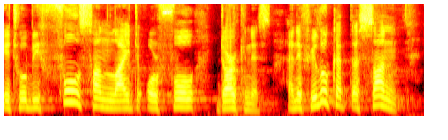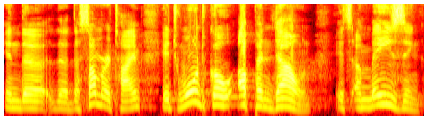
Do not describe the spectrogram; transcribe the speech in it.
it will be full sunlight or full darkness. And if you look at the sun in the, the, the summertime, it won't go up and down. It's amazing.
